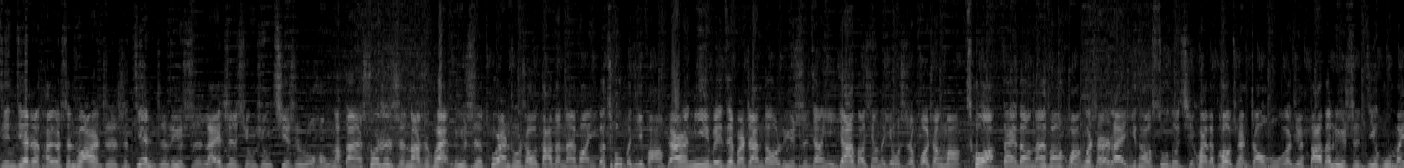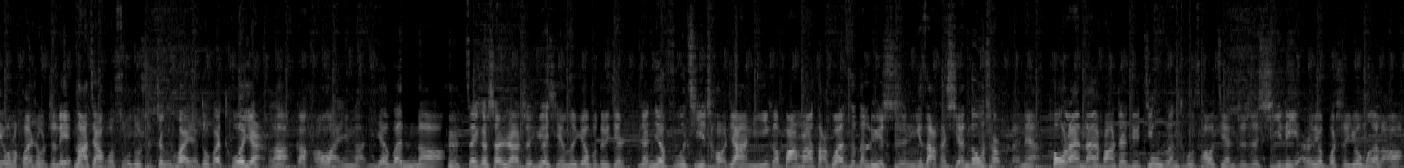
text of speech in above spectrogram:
紧接着他又伸出二指，是剑指律师，来势汹汹，气势如虹啊！但说时迟，那时快，律师突然出手，打得男方一个猝不及防。然而，你以为这边战斗律师将以压倒性的优势获胜吗？错！待到男方缓过神来，一套速度奇快的炮拳招呼过去，打得律师几乎没有了还手之力。那家伙速度是真快呀，都快脱影了！干啥玩意啊？叶问呐！哼，这个事儿啊，是越寻思越不对劲儿。人家夫妻吵架，你一个帮忙打官司的律师，你咋还先动手了呢？后来男方这句精准吐槽，简直是犀利而又不失幽默了啊！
